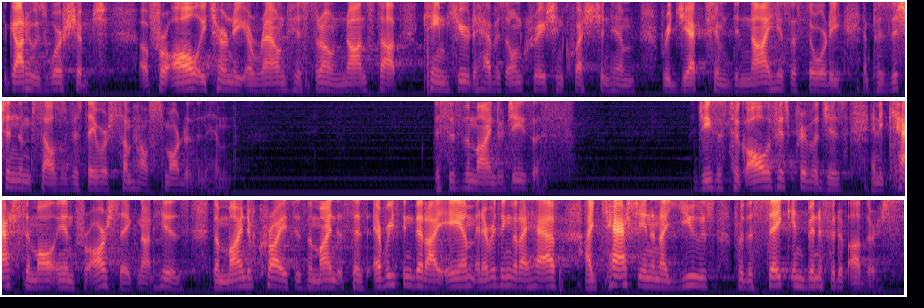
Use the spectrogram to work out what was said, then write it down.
The God who is worshiped uh, for all eternity around his throne nonstop came here to have his own creation question him, reject him, deny his authority, and position themselves as if they were somehow smarter than him. This is the mind of Jesus. Jesus took all of his privileges and he cashed them all in for our sake, not his. The mind of Christ is the mind that says everything that I am and everything that I have, I cash in and I use for the sake and benefit of others.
